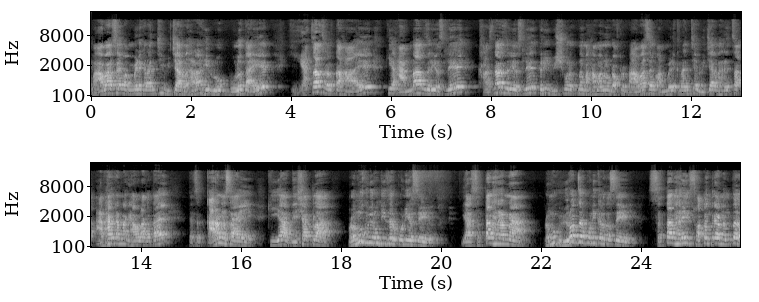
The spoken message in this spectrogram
बाबासाहेब आंबेडकरांची विचारधारा हे लोक बोलत आहेत. याचाच अर्थ हा आहे की आमदार जरी असले खासदार जरी असले तरी विश्वरत्न महामानव डॉक्टर बाबासाहेब आंबेडकरांच्या विचारधारेचा आधार त्यांना घ्यावा लागत आहे. त्याचं कारण असं आहे की या देशातला प्रमुख विरोधी जर कोणी असेल या सत्ताधाऱ्यांना प्रमुख विरोध जर कोणी करत असेल सत्ताधारी स्वातंत्र्यानंतर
